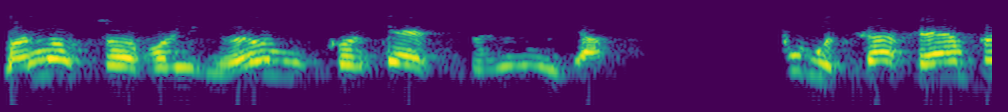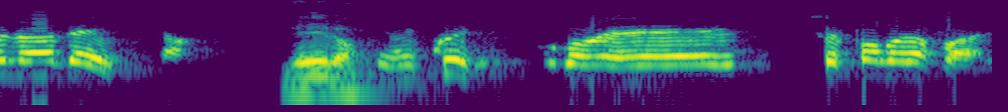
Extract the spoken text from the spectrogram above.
ma non solo politico, in ogni contesto di vita, puzza sempre dalla testa. Vero. E questo è, c'è poco da fare.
